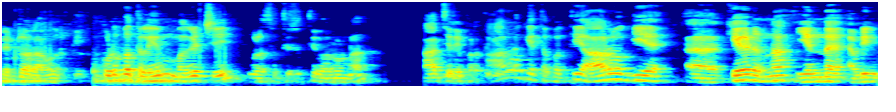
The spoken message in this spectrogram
பெற்றோராகவும் இருப்பீங்க. குடும்பத்திலையும் மகிழ்ச்சி உங்களை சுற்றி சுற்றி வரும்னா ஆச்சரியப்படுது ஆரோக்கியத்தை பத்தி ஆரோக்கிய கேடுன்னா என்ன அப்படின்னு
